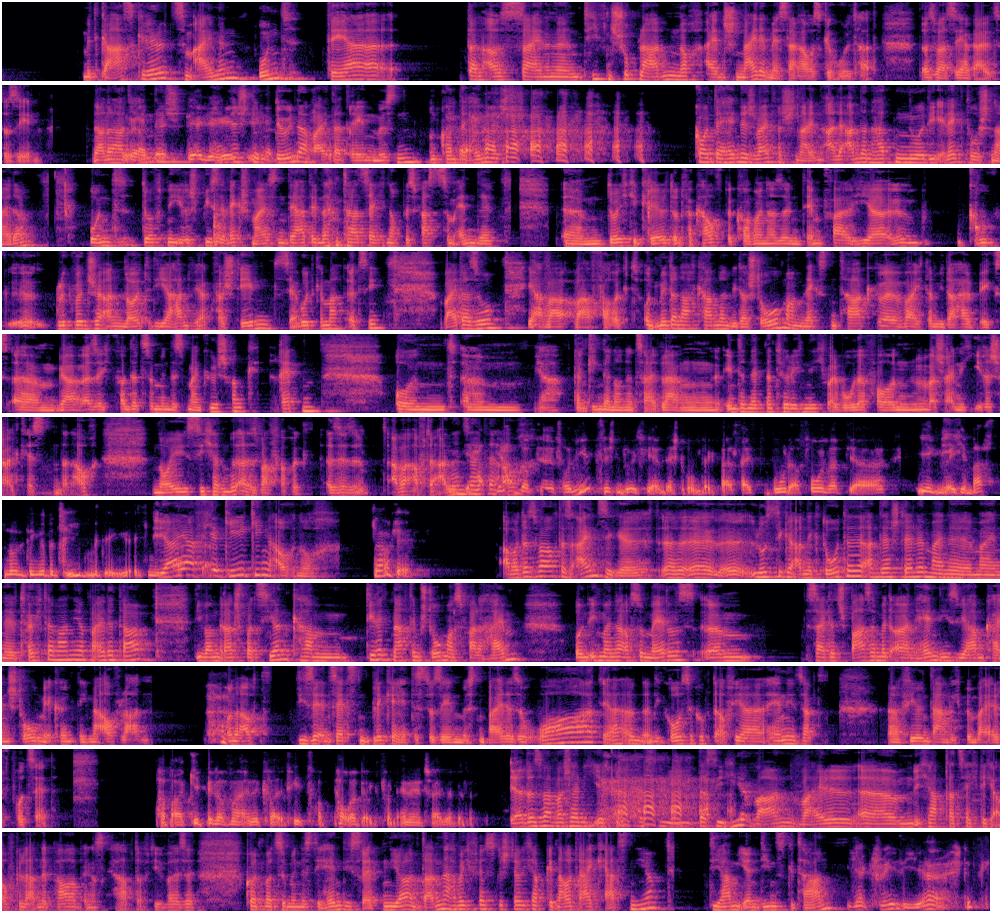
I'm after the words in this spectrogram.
mit Gasgrill zum einen und der dann aus seinen tiefen Schubladen noch ein Schneidemesser rausgeholt hat. Das war sehr geil zu sehen. Na, da hat ja, händisch, händisch den Döner weiterdrehen müssen und konnte händisch, konnte händisch weiterschneiden. Alle anderen hatten nur die Elektroschneider und durften ihre Spieße wegschmeißen. Der hat den dann tatsächlich noch bis fast zum Ende ähm, durchgegrillt und verkauft bekommen. Also in dem Fall hier äh, äh, Glückwünsche an Leute, die ihr Handwerk verstehen. Sehr gut gemacht, Ötzi. Weiter so. Ja, war, war verrückt. Und Mitternacht kam dann wieder Strom. Am nächsten Tag äh, war ich dann wieder halbwegs, ähm, ja, also ich konnte zumindest meinen Kühlschrank retten. Und ähm, ja, dann ging da noch eine Zeit lang Internet natürlich nicht, weil Vodafone wahrscheinlich ihre Schaltkästen dann auch neu sichern muss. Also es war verrückt. Also, aber auf der anderen wir Seite haben, wir auch. haben doch telefoniert zwischendurch, während der Strom weg war. Das heißt, Vodafone hat ja irgendwelche Masten und Dinge betrieben mit irgendwelchen. Ja, ja, 4G ging auch noch. Ja, okay. Aber das war auch das Einzige. Äh, äh, lustige Anekdote an der Stelle. Meine, meine Töchter waren ja beide da. Die waren gerade spazieren, kamen direkt nach dem Stromausfall heim. Und ich meine auch so, Mädels, ähm, seid jetzt sparsam mit euren Handys, wir haben keinen Strom, ihr könnt nicht mehr aufladen. Und auch diese entsetzten Blicke hättest du sehen müssen. Beide so, what? Ja, und, und die Große guckt auf ihr Handy und sagt, äh, vielen Dank, ich bin bei 11 Prozent. Papa, gib mir doch mal eine Qualitäts-Powerbank von Energizer, bitte. Ja, das war wahrscheinlich ihr Glück, dass sie, dass sie hier waren, weil ähm, ich habe tatsächlich aufgeladene Powerbanks gehabt. Auf die Weise konnte man zumindest die Handys retten. Ja, und dann habe ich festgestellt, ich habe genau drei Kerzen hier. Die haben ihren Dienst getan. Ja, crazy, ja, stimmt.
